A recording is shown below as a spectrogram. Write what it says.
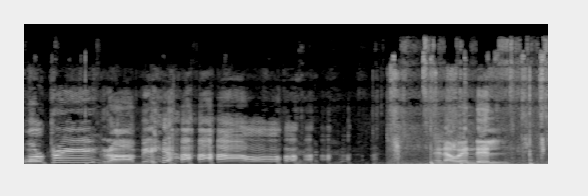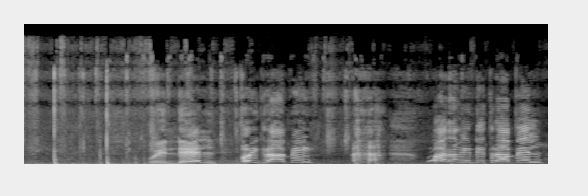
4-3. Grabe. Oo. Ayan na, Wendell. Wendell. Oy, grabe. Parang hindi travel.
